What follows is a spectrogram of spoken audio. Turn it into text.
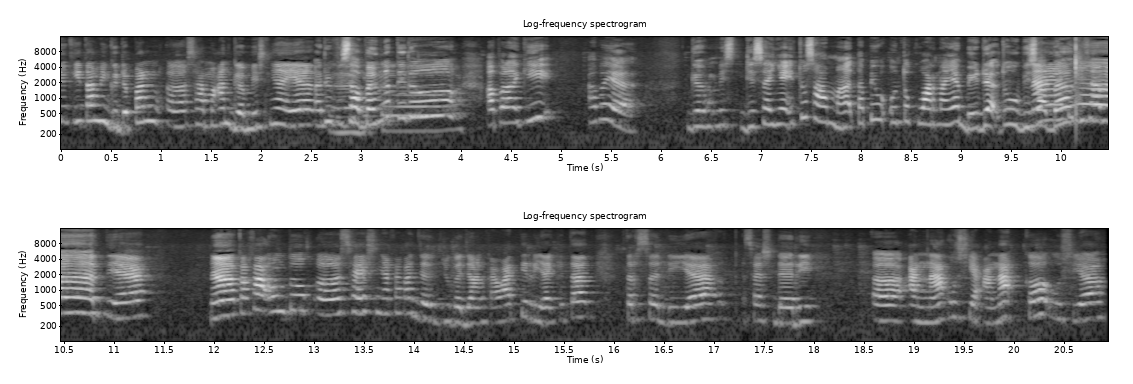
yuk kita minggu depan eh, samaan gamisnya ya. aduh Nah, bisa gitu. banget itu apalagi apa ya gamis desainnya itu sama tapi untuk warnanya beda tuh bisa nah, banget bisa banget ya. Nah, kakak untuk eh, size-nya kakak juga jangan khawatir ya. Kita tersedia size dari eh, anak usia anak ke usia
